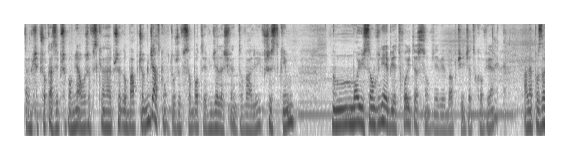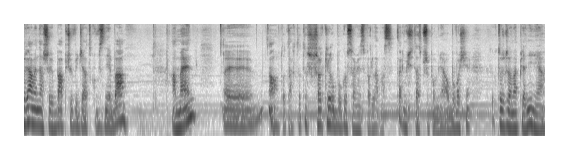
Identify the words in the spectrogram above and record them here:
Tak mi się przy okazji przypomniało, że wszystkiego najlepszego babciom i dziadkom, którzy w sobotę i w niedzielę świętowali, wszystkim, no, moi są w niebie, twoi też są w niebie, babci i dziadkowie, Tak. ale pozdrawiamy naszych babciów i dziadków z nieba. Amen. Yy, No, to tak, to też wszelkiego błogosławieństwa dla Was. Tak mi się teraz przypomniało, bo właśnie ktoś grał na pianinie, a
